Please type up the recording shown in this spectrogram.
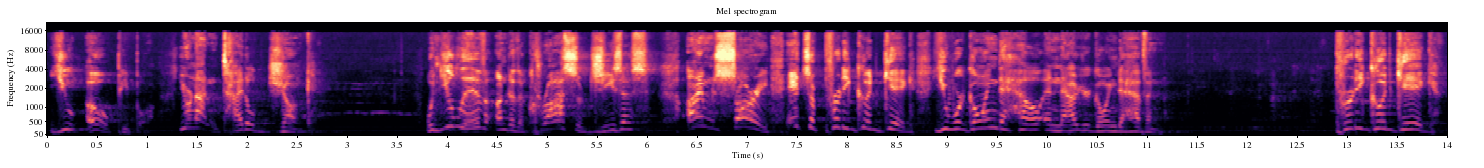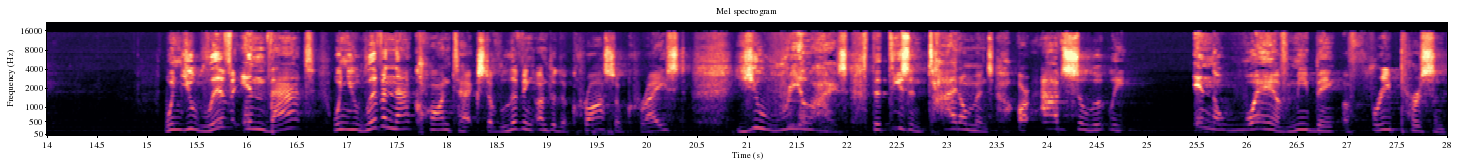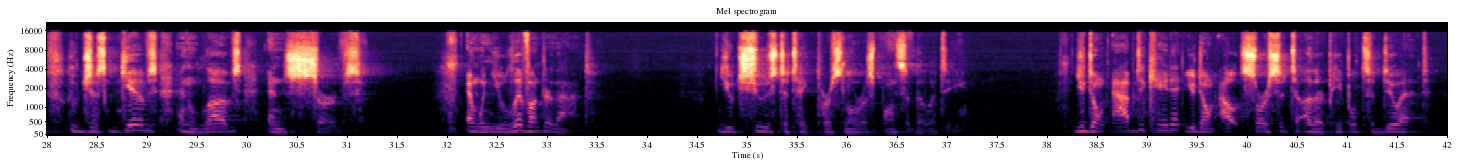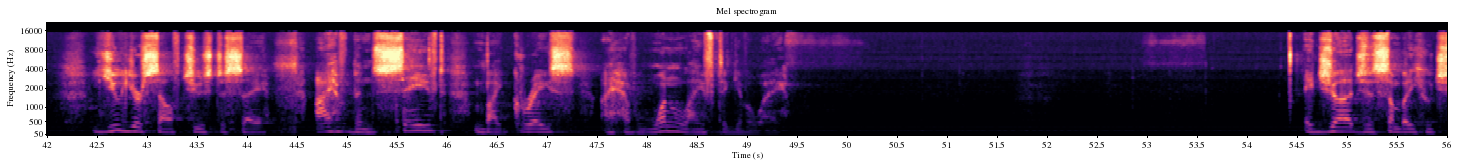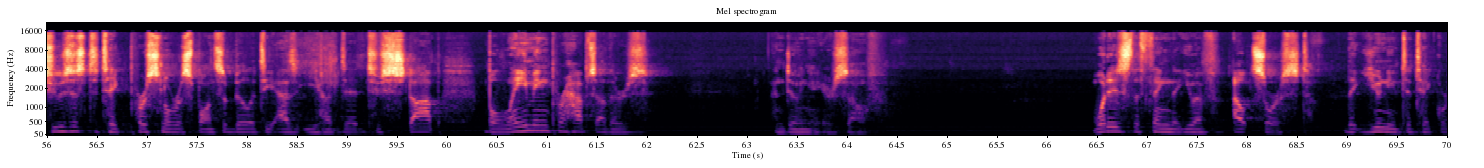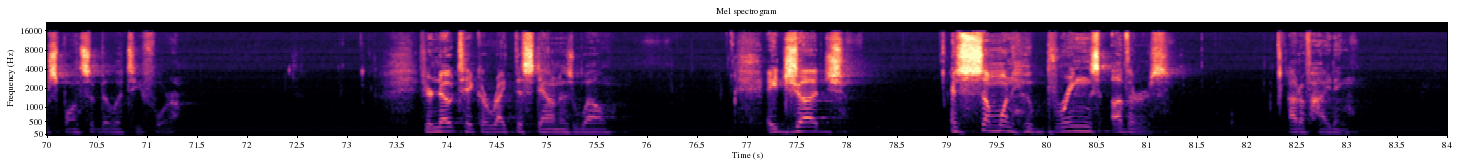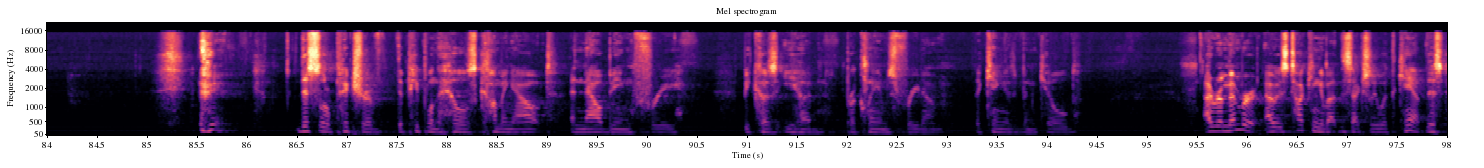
You owe people. You're not entitled junk. When you live under the cross of Jesus, I'm sorry, it's a pretty good gig. You were going to hell and now you're going to heaven. Pretty good gig. When you live in that, when you live in that context of living under the cross of Christ, you realize that these entitlements are absolutely in the way of me being a free person who just gives and loves and serves. And when you live under that, you choose to take personal responsibility. You don't abdicate it, you don't outsource it to other people to do it you yourself choose to say, I have been saved by grace. I have one life to give away. A judge is somebody who chooses to take personal responsibility, as Ehud did, to stop blaming perhaps others and doing it yourself. What is the thing that you have outsourced that you need to take responsibility for? If you're a note taker, write this down as well. A judge is someone who brings others out of hiding. this little picture of the people in the hills coming out and now being free because Ehud proclaims freedom. The king has been killed. I remember I was talking about this actually with the camp. This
